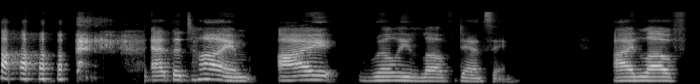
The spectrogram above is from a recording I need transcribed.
up. At the time, I really love dancing. I love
